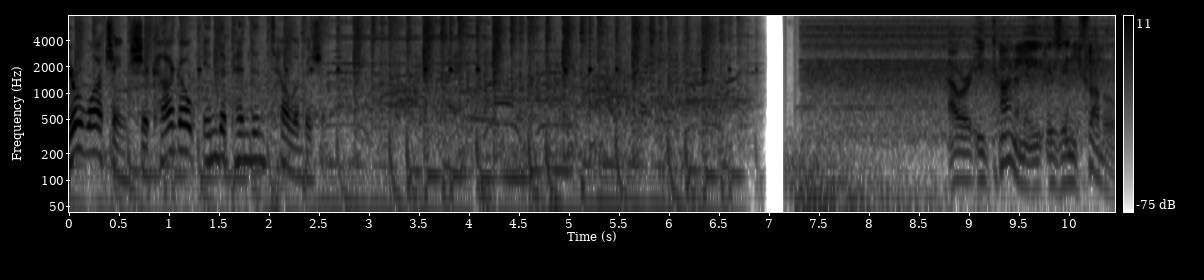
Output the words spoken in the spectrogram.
You're watching Chicago Independent Television. Our economy is in trouble.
